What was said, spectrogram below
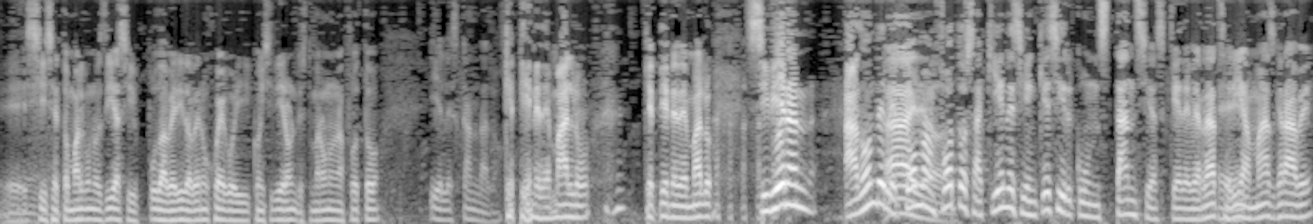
Eh, si se tomó algunos días y pudo haber ido a ver un juego y coincidieron, les tomaron una foto. Y el escándalo. ¿Qué tiene de malo? ¿Qué tiene de malo? Si vieran ¿A dónde le toman fotos a quiénes y en qué circunstancias? Que de verdad sería más grave.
